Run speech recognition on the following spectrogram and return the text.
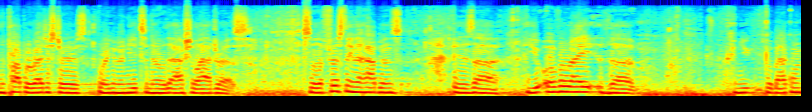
the proper registers, we're going to need to know the actual address. So the first thing that happens is uh, you overwrite the can you go back one?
